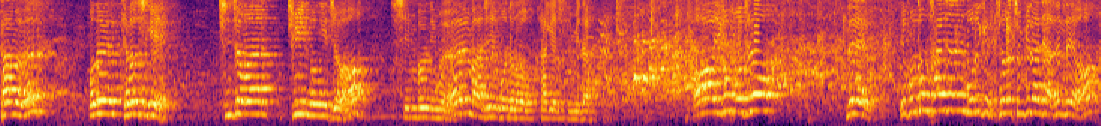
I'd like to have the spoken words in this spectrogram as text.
다음은 오늘 결혼식의 진정한 주인공이죠. 신부님을 맞이해 보도록 하겠습니다. 아, 이건 뭐죠? 네, 보통 사회자는 모르게 저는 준비를 하지 않는데요.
